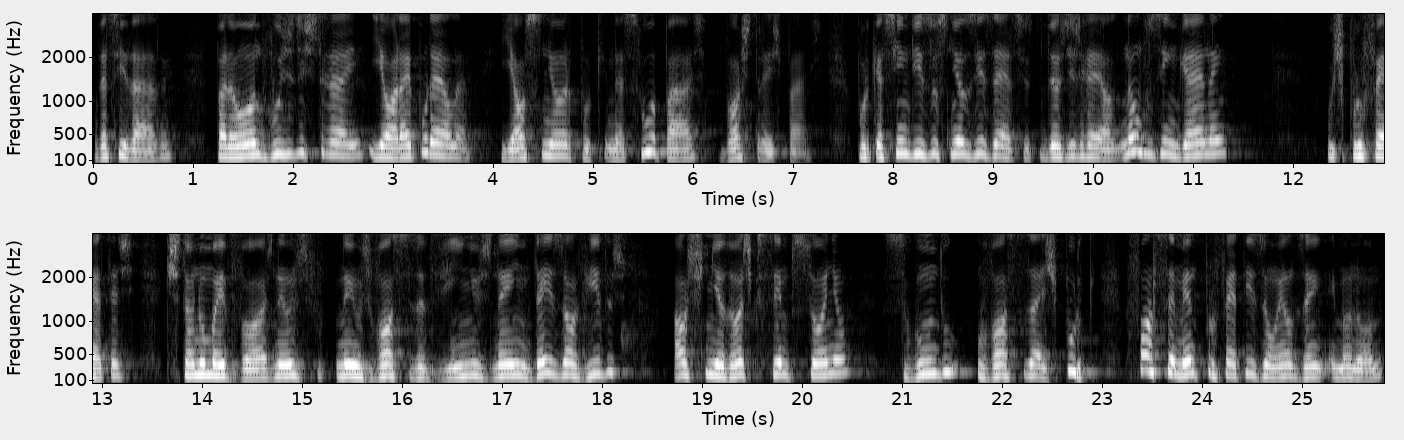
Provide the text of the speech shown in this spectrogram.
da cidade para onde vos desterrei e orei por ela e ao Senhor, porque na sua paz vós tereis paz. Porque assim diz o Senhor dos Exércitos, Deus de Israel: Não vos enganem os profetas que estão no meio de vós, nem os, nem os vossos adivinhos, nem deis ouvidos aos sonhadores que sempre sonham segundo o vosso desejo, porque falsamente profetizam eles em, em meu nome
